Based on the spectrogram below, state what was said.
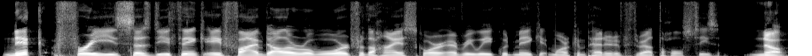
Nick Freeze says, "Do you think a five dollar reward for the highest score every week would make it more competitive throughout the whole season?" No,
